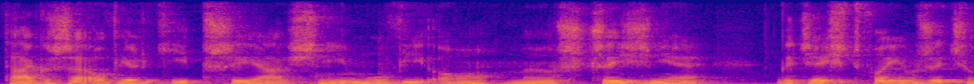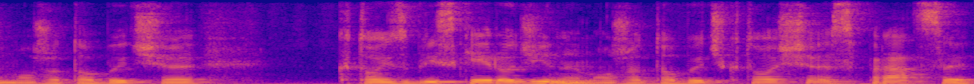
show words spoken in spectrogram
także o wielkiej przyjaźni, mówi o mężczyźnie gdzieś w Twoim życiu. Może to być e, ktoś z bliskiej rodziny, może to być ktoś e, z pracy,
